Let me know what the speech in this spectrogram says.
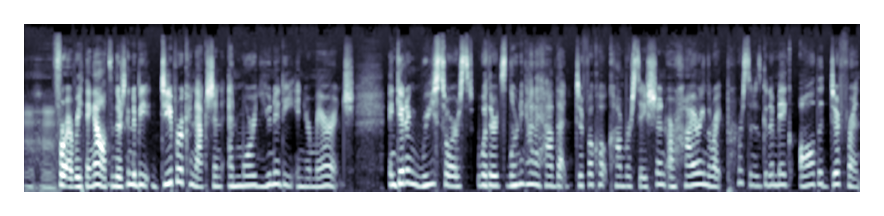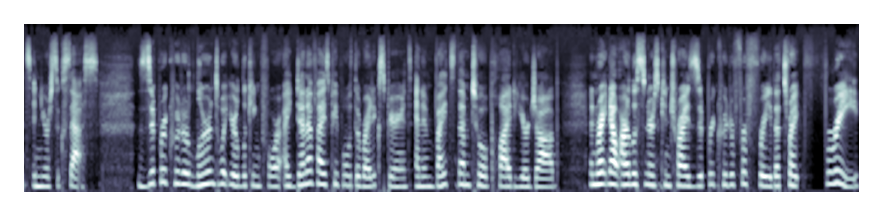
Mm-hmm. for everything else. And there's going to be deeper connection and more unity in your marriage. And getting resourced, whether it's learning how to have that difficult conversation or hiring the right person, is going to make all the difference in your success. ZipRecruiter learns what you're looking for, identifies people with the right experience, and invites them to apply to your job. And right now, our listeners can try ZipRecruiter for free. That's right, free.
